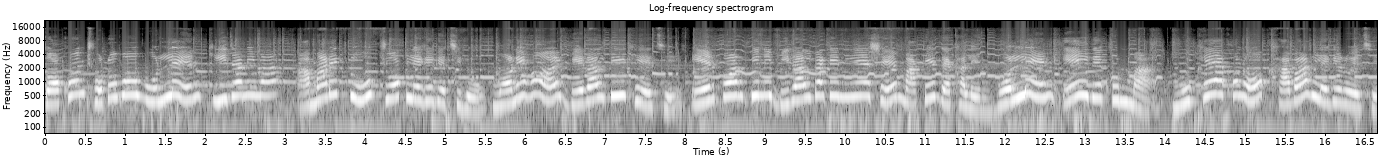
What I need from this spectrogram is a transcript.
তখন ছোট বউ বললেন, কি জানি মা আমার একটু চোখ লেগে গেছিল। মনে হয় বেড়ালটি খেয়েছে। এরপর তিনি বিড়ালটাকে নিয়ে এসে মাকে দেখালেন। বললেন, এই দেখুন মা, মুখে এখনও খাবার লেগে রয়েছে।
